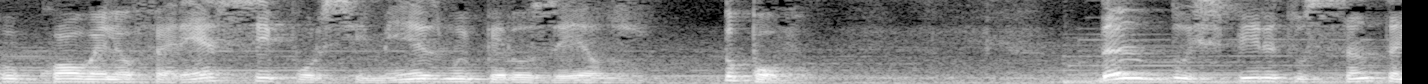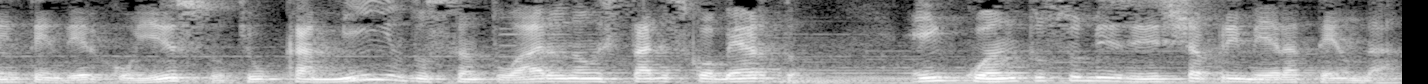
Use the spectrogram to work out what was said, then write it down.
o qual ele oferece por si mesmo e pelos erros do povo. Dando o Espírito Santo a entender com isso que o caminho do santuário não está descoberto, enquanto subsiste a primeira tenda,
